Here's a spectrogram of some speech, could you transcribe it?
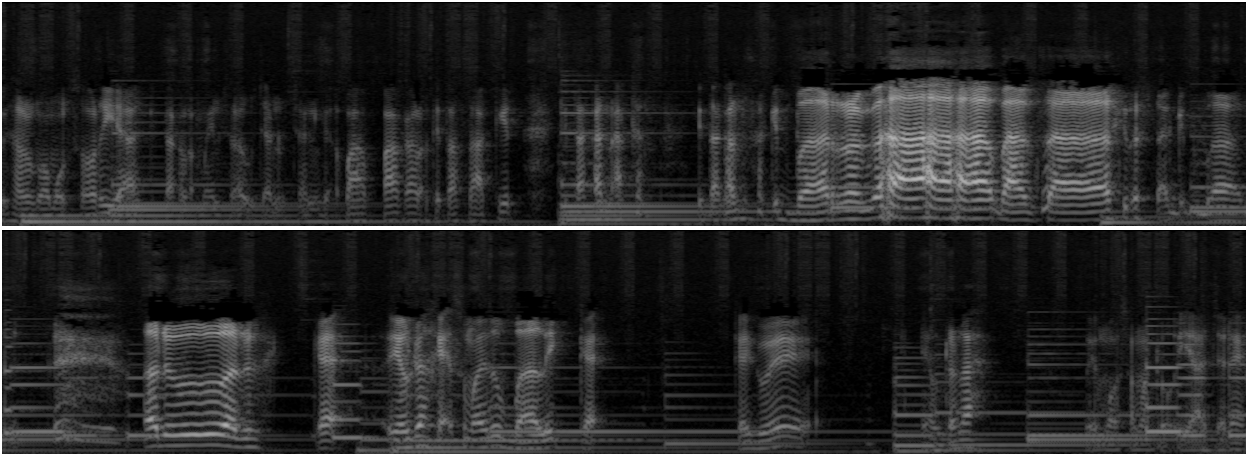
gue selalu ngomong sorry ya kita kalau main selalu hujan-hujan nggak apa-apa. Kalau kita sakit kita kan akan kita kan sakit bareng. Bangsa kita sakit banget aduh aduh. Kayak ya udah kayak semua itu balik. Kayak kayak gue ya udahlah. Gue mau sama doi aja deh.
